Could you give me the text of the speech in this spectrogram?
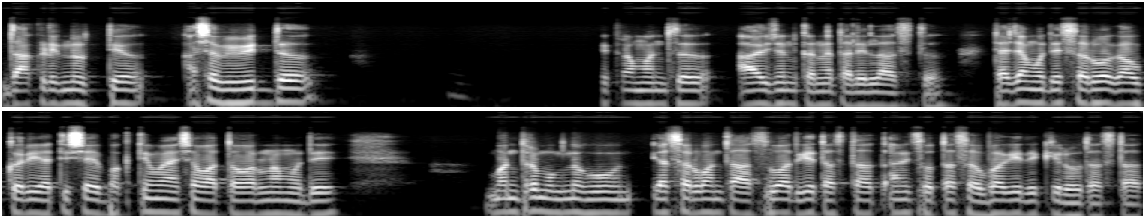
जाकडी नृत्य अशा विविध कार्यक्रमांचं आयोजन करण्यात आलेलं असतं. त्याच्यामध्ये सर्व गावकरी अतिशय भक्तिमय अशा वातावरणामध्ये मंत्रमुग्ध होऊन या सर्वांचा आस्वाद घेत असतात आणि स्वतः सहभागी देखील होत असतात.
